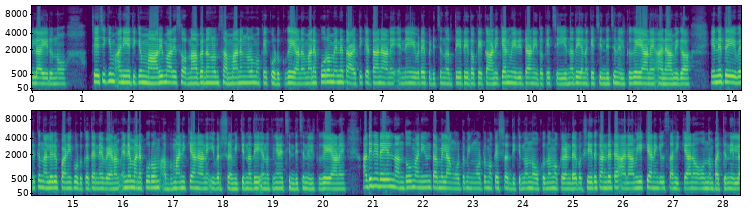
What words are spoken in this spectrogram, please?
ഇല്ലായിരുന്നു. ചേച്ചിക്കും അനിയത്തിക്കും മാറി മാറി സ്വർണാഭരണങ്ങളും സമ്മാനങ്ങളും ഒക്കെ കൊടുക്കുകയാണ്. മനഃപൂർവം എന്നെ താഴ്ത്തിക്കെട്ടാനാണ് എന്നെ ഇവിടെ പിടിച്ചു നിർത്തിയിട്ട് ഇതൊക്കെ കാണിക്കാൻ വേണ്ടിയിട്ടാണ് ഇതൊക്കെ ചെയ്യുന്നത് എന്നൊക്കെ ചിന്തിച്ച് നിൽക്കുകയാണ് അനാമിക. എന്നിട്ട് ഇവർക്ക് നല്ലൊരു പണി കൊടുക്കുക തന്നെ വേണം. എന്നെ മനഃപൂർവം അപമാനിക്കാനാണ് ഇവർ ശ്രമിക്കുന്നത് എന്നൊക്കെ ഇങ്ങനെ ചിന്തിച്ച് നിൽക്കുകയാണ്. അതിനിടയിൽ നന്ദവും അനിയും തമ്മിൽ അങ്ങോട്ടും ഇങ്ങോട്ടും ഒക്കെ ശ്രദ്ധിക്കുന്നതും നോക്കുന്നതും ഒക്കെ ഉണ്ട്. പക്ഷേ ഇത് കണ്ടിട്ട് അനാമികയ്ക്കാണെങ്കിൽ സഹിക്കാനോ ഒന്നും പറ്റുന്നില്ല.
